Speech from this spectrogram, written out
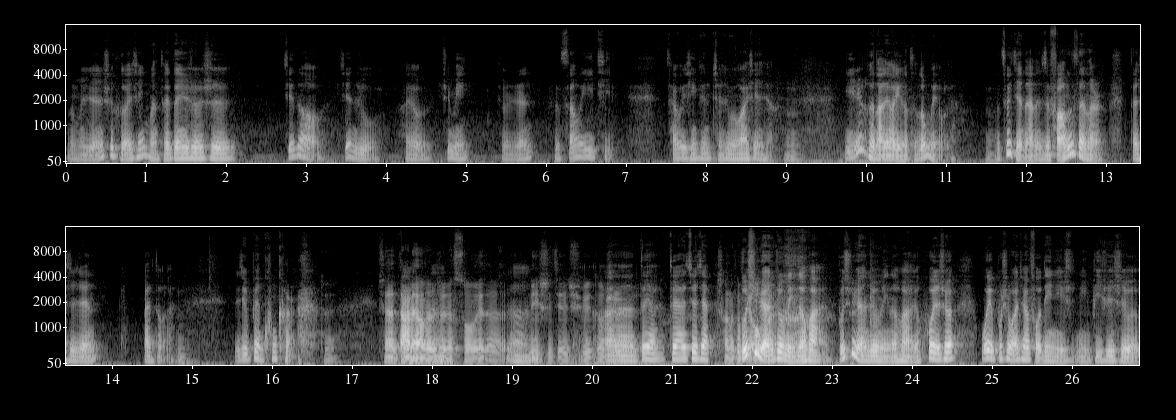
那么人是核心嘛，它等于说是街道、建筑还有居民。就是人是三位一体，才会形成城市文化现象。嗯，你任何拿掉一个，它都没有了。嗯，最简单的是房子在那儿，但是人搬走了，嗯，那就变空壳儿。对，现在大量的这个所谓的历史街区都是。嗯，对呀，对呀，就这样。不是原住民的话，不是原住民的话，或者说，我也不是完全否定你，你必须是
